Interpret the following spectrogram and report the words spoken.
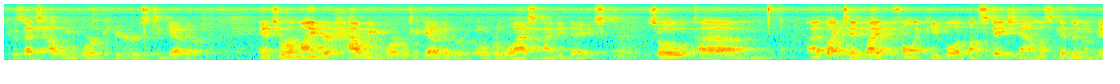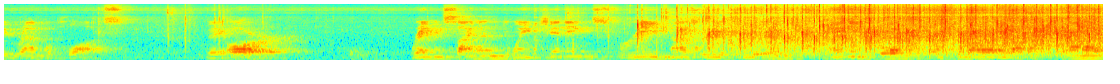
because that's how we work here is together. And it's a reminder how we work together over the last 90 days. So um, I'd like to invite the following people up on stage now, and let's give them a big round of applause. They are Raymond Simon, Dwayne Jennings, Fareed Nasri of Blue, Amy Crooks, and Tamara Ayala. Come on up.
